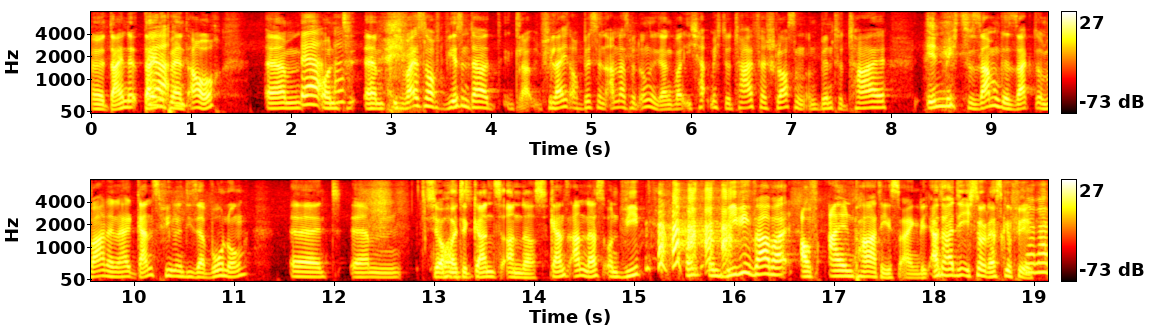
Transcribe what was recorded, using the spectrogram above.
Äh, deine deine Ja. Band auch. Ähm, Ja. Und ähm, ich weiß noch, wir sind da glaub, vielleicht auch ein bisschen anders mit umgegangen, weil ich habe mich total verschlossen und bin total in mich zusammengesackt und war dann halt ganz viel in dieser Wohnung. Äh, ähm, Ist ja und- heute ganz anders. ganz anders. Und, wie, und, und Vivi war aber auf allen Partys eigentlich. Also hatte ich so das Gefühl. Ja,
